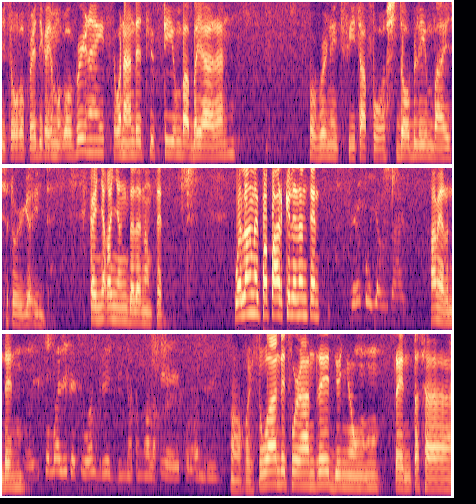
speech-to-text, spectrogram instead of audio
Dito pwede kayo mag-overnight. 150 yung babayaran. Overnight fee tapos doble yung bayad sa tour guide. Kanya-kanyang dala ng tent. Walang nagpaparkila ng tent. Pero po yan dahil. Ah, meron din. Uh, ito maliit ay 200, yung natang malaki ay 400. Okay. 200, 400, yun yung renta sa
